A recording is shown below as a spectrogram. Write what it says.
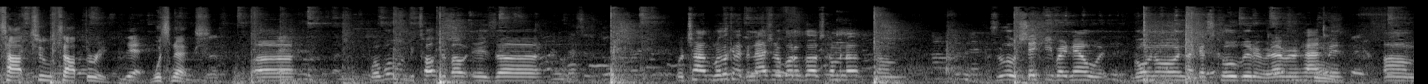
top two, top three. Yeah. What's next? Uh, well, what we'll be talking about is uh, we're trying. We're looking at the National Golden Gloves coming up. Um, it's a little shaky right now with going on. I guess COVID or whatever happened. Mm. Um,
